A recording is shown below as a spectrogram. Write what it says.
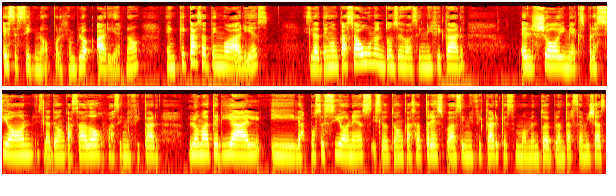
ese signo, por ejemplo, Aries, ¿no? ¿En qué casa tengo Aries? Y si la tengo en casa 1, entonces va a significar el yo y mi expresión. Si la tengo en casa 2, va a significar lo material y las posesiones. Y si la tengo en casa 3, va a significar que es un momento de plantar semillas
